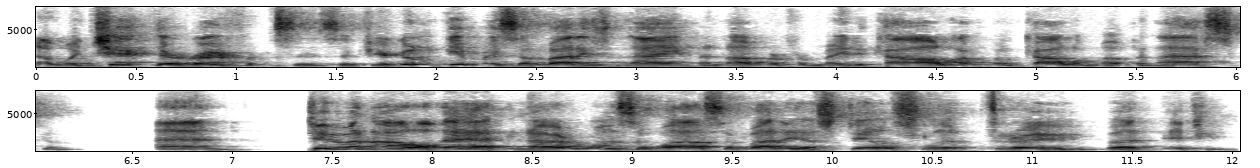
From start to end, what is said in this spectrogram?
Now we check their references. If you're going to give me somebody's name and number for me to call, I'm going to call them up and ask them. And doing all of that, you know, every once in a while somebody will still slip through. But if you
